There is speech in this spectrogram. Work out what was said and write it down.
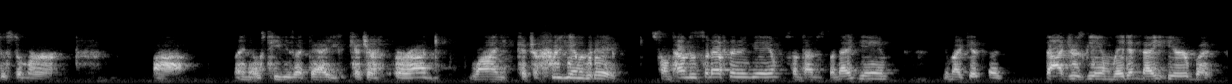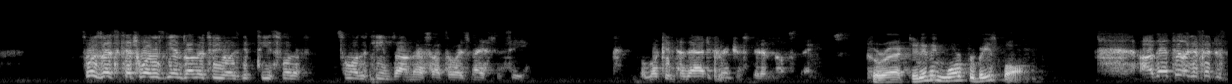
system or uh, I know TVs like that, you can catch a or online you can catch a free game of the day. Sometimes it's an afternoon game, sometimes it's a night game. You might get the Dodgers game late at night here, but it's always nice to catch one of those games on there too. You always get to see some other some other teams on there, so it's always nice to see. So look into that if you're interested in those things. Correct. Anything more for baseball? Uh, that's it. Like I said, just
